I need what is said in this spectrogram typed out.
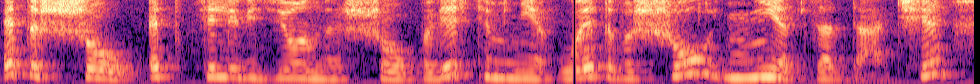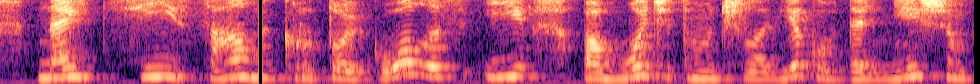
Это шоу, это телевизионное шоу. Поверьте мне, у этого шоу нет задачи найти самый крутой голос и помочь этому человеку в дальнейшем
